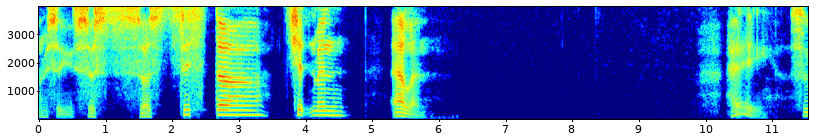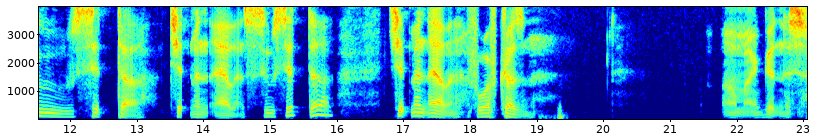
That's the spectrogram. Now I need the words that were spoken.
Let me see. Sis, sis, Sister Chitman Allen. Hey, Susita Chitman Allen. Susita Chitman Allen, fourth cousin. Oh my goodness.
